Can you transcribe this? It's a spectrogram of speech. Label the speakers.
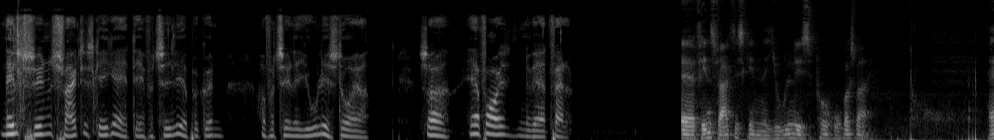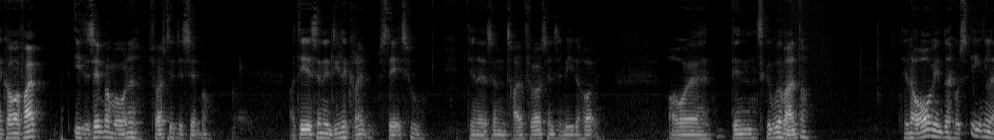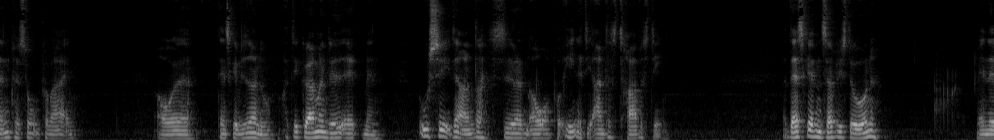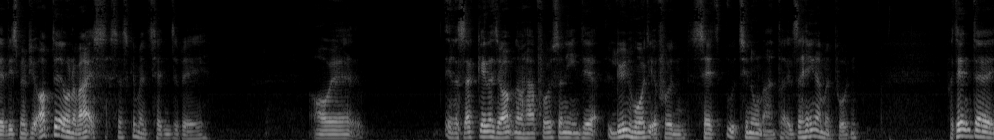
Speaker 1: Niels synes faktisk ikke at det er for tidligt at begynde at fortælle julehistorier så her får I den i hvert fald
Speaker 2: Der findes faktisk en julenisse på Rugersvej. Han kommer frem i december måned, 1. december. Og det er sådan en lille grim statue. Den er sådan 30-40 cm høj. Og øh, den skal ud og vandre. Den har overvintret hos en eller anden person på vejen. Og øh, den skal videre nu. Og det gør man ved, at man uset af andre sætter den over på en af de andres trappesten. Og der skal den så blive stående. Men øh, hvis man bliver opdaget undervejs, så skal man tage den tilbage. Og øh, ellers så gælder det om, når man har fået sådan en der, lynhurtigt at få den sat ud til nogle andre, ellers så hænger man på den. På den der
